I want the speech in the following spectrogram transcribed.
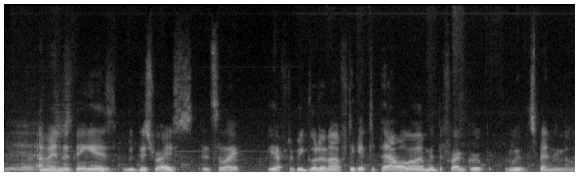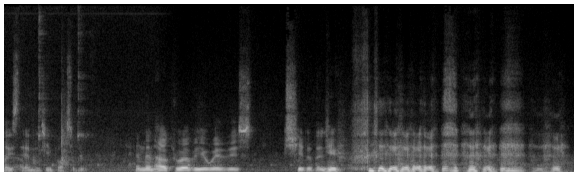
Yeah. I mean, the thing is, with this race, it's like you have to be good enough to get to power line with the front group with spending the least energy possible. And then hope whoever you're with is shitter than you.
